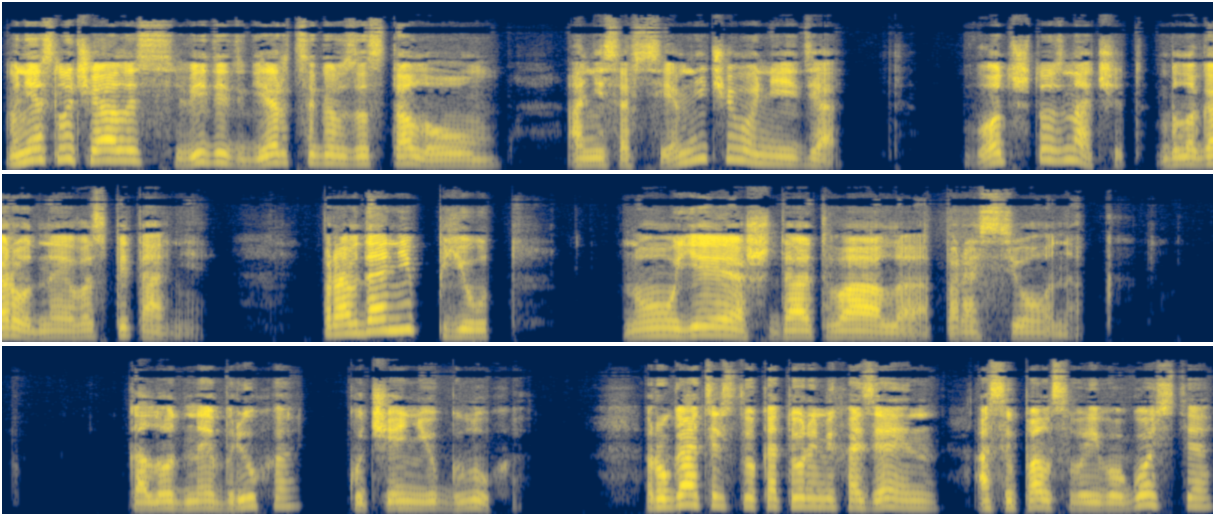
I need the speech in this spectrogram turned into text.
Мне случалось видеть герцогов за столом. Они совсем ничего не едят. Вот что значит благородное воспитание. Правда, они пьют, ну, ешь до отвала, поросенок. Голодное брюхо к учению глухо. Ругательства, которыми хозяин осыпал своего гостя,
